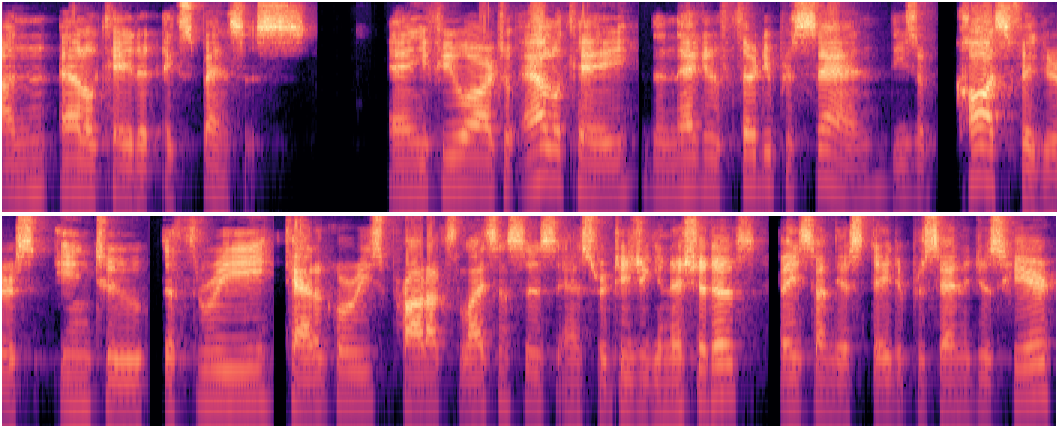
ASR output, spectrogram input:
unallocated expenses. And if you are to allocate the negative 30%, these are cost figures into the three categories, products, licenses, and strategic initiatives based on their stated percentages here,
